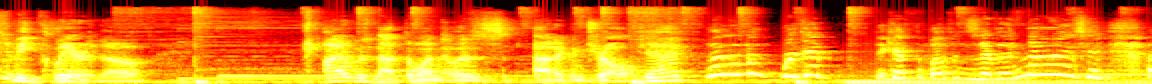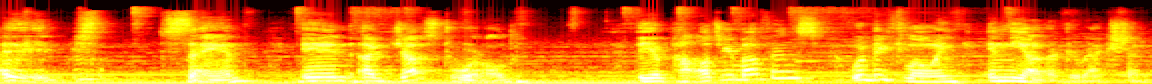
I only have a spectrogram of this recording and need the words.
Just to be clear, though, I was not the one that was out of control. Jack, no, no, no, we're good. They got the muffins and everything. No, I'm just saying, in a just world, the apology muffins would be flowing in the other direction.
